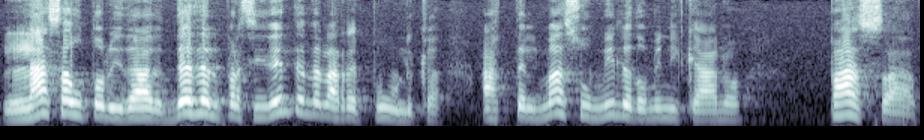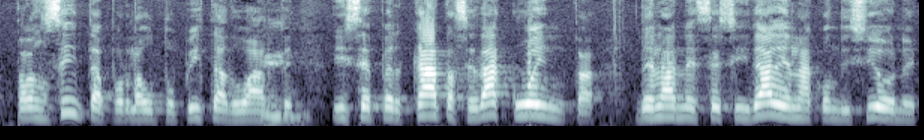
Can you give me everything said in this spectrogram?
las autoridades, desde el presidente de la República hasta el más humilde dominicano, pasa, transita por la autopista Duarte y se percata, se da cuenta de las necesidades las condiciones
